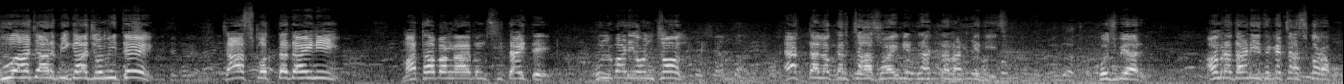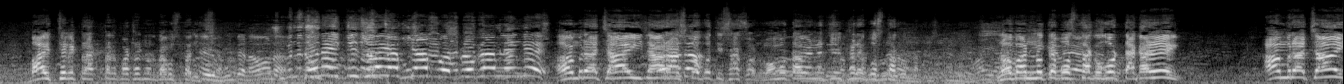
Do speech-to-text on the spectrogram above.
দু হাজার বিঘা জমিতে চাষ করতে দেয়নি মাথাভাঙা এবং সিতাইতে, ফুলবাড়ি অঞ্চল, একটা লোকের চাষ হয়নি, ট্রাক্টর আটকে দিয়েছে। কোচবিহারে, আমরা দাঁড়িয়ে থেকে চাষ করাবো। বাইর থেকে ট্রাক্টর পাঠানোর ব্যবস্থা আমরা চাই না রাষ্ট্রপতি শাসন। মমতা ব্যানার্জি ওখানে বস্তা গোবর নবান্নতে বস্তা গোবর টাকা নেই। আমরা চাই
